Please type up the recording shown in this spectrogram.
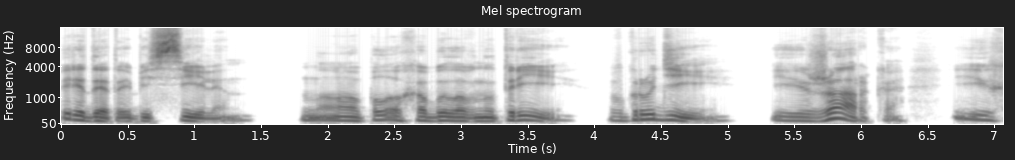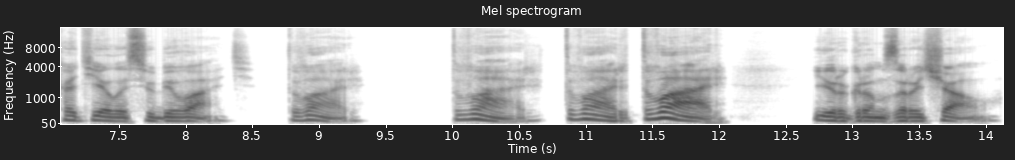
перед этой бессилен. Но плохо было внутри, в груди, и жарко, и хотелось убивать. Тварь, тварь, тварь, тварь! Ирграм зарычал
